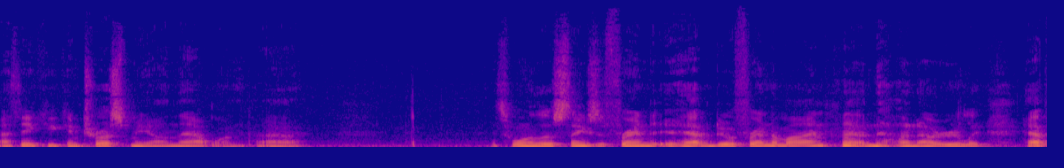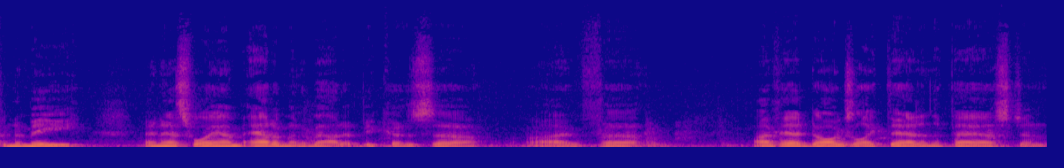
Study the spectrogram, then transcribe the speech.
I think you can trust me on that one. Uh, it's one of those things. A friend, it happened to a friend of mine. no, not really. It happened to me, and that's why I'm adamant about it because uh, I've uh, I've had dogs like that in the past, and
